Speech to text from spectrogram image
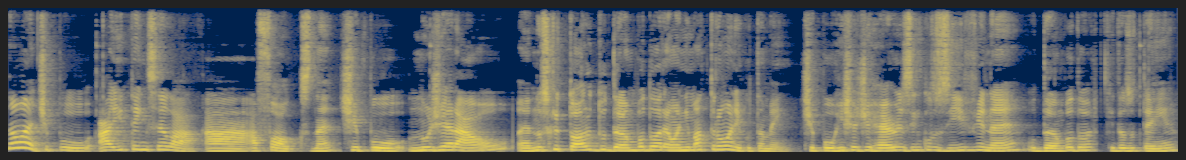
Não é, tipo, aí tem, sei lá, a, a Fox, né? Tipo, no geral, é, no escritório do Dumbledore Dumbledore é um animatrônico também. Tipo, o Richard Harris, inclusive, né? O Dumbledore, que Deus o tenha.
